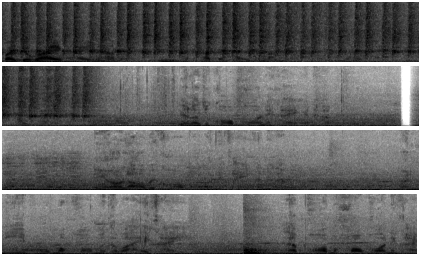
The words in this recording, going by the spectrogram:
ไปจะไหว้ไอ้ไข่นะครับนี่ครับไอ้ไข่ข้างหลังไอ้ไข่เดี๋ยวเราจะขอพรไอ้ไข่กันนะครับ เดี๋ยวเราไปขอพรไอ้ไข่กันนะครับ วันนี้ผมเอาของมาถวายไอ้ไข่ และพร้อมมาขอพรไอ้ไข่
